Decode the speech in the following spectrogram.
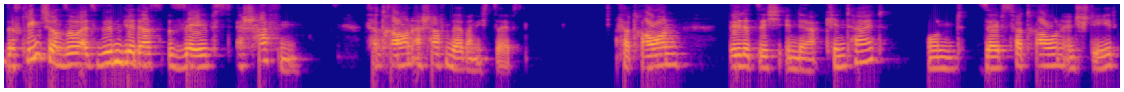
das klingt schon so, als würden wir das selbst erschaffen. Vertrauen erschaffen wir aber nicht selbst. Vertrauen bildet sich in der Kindheit und Selbstvertrauen entsteht,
